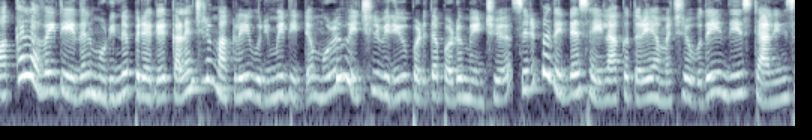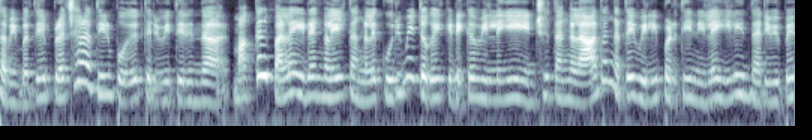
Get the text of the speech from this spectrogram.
மக்களவை தேர்தல் முடிந்த பிறகு கலைஞர் மக்களை உரிமை திட்டம் முழுவீச்சில் விரிவுபடுத்தப்படும் என்று சிறப்பு திட்ட செயலாக்கத்துறை அமைச்சர் உதயநிதி ஸ்டாலின் சமீபத்தில் பிரச்சாரத்தின் போது தெரிவித்திருந்தார். மக்கள் பல இடங்களில் தங்களுக்கு உரிமை தொகை கிடைக்கவில்லையே என்று தங்கள் ஆதங்கத்தை வெளிப்படுத்திய நிலையில் இந்த அறிவிப்பை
